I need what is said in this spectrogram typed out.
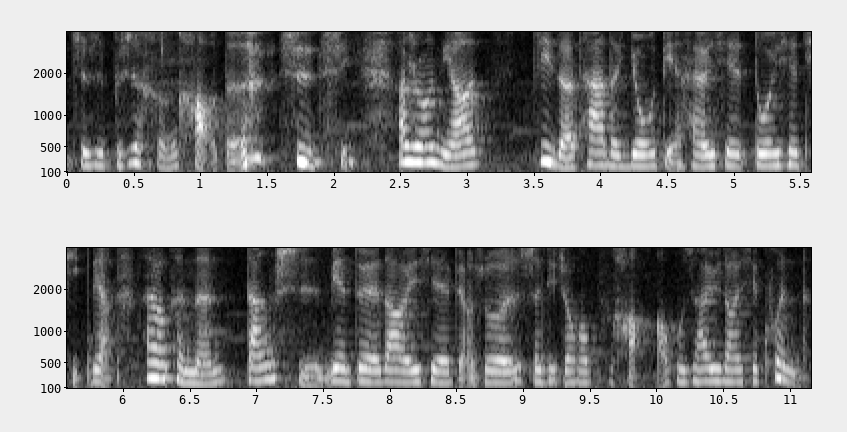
就是不是很好的 事情。他说你要记得他的优点，还有一些多一些体谅。他有可能当时面对到一些，比方说身体状况不好，或者他遇到一些困难，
